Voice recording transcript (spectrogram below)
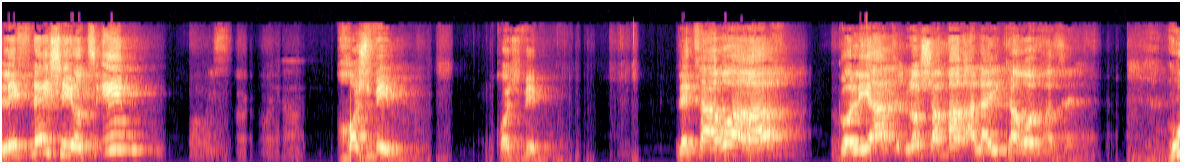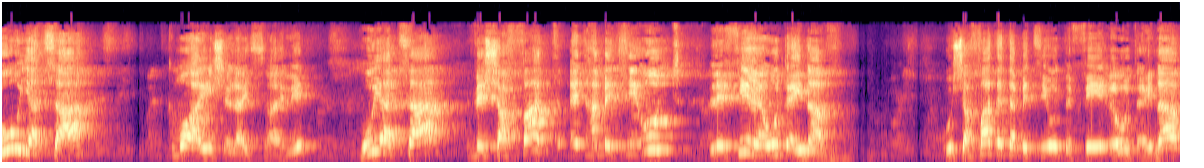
לפני שיוצאים חושבים, חושבים. לצערו הרב גוליית לא שמר על העיקרון הזה. הוא יצא, כמו האיש של הישראלים, הוא יצא ושפט את המציאות לפי ראות עיניו. הוא שפט את המציאות לפי ראות עיניו.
